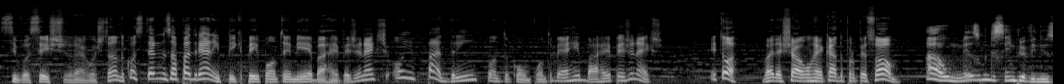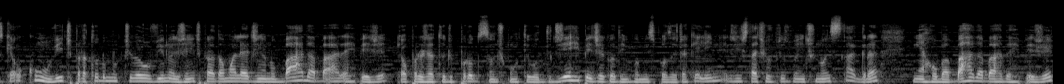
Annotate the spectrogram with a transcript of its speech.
Se você estiver gostando, considere nos apadrear em picpay.me rpgnext ou em padrim.com.br rpgnext. Heitor, vai deixar algum recado pro pessoal? Ah, o mesmo de sempre, Vinícius, que é o convite para todo mundo que estiver ouvindo a gente para dar uma olhadinha no Bar da Bar da RPG, que é o projeto de produção de conteúdo de RPG que eu tenho com a minha esposa Jaqueline. A gente está ativo principalmente no Instagram, em arroba Bar da Bar da RPG,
